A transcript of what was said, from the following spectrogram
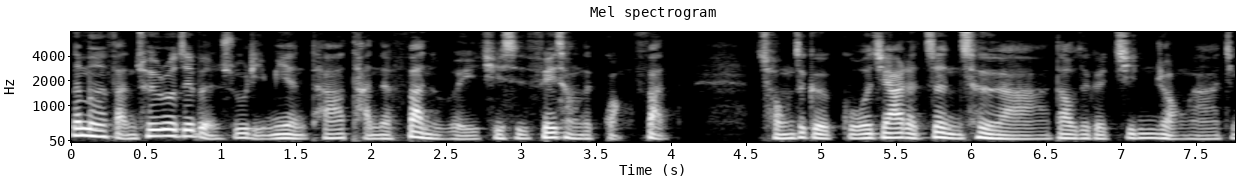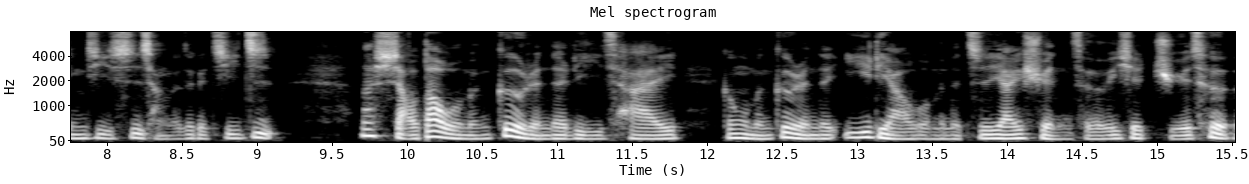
那么《反脆弱》这本书里面，它谈的范围其实非常的广泛，从这个国家的政策啊，到这个金融啊、经济市场的这个机制。那小到我们个人的理财，跟我们个人的医疗，我们的职业选择一些决策，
